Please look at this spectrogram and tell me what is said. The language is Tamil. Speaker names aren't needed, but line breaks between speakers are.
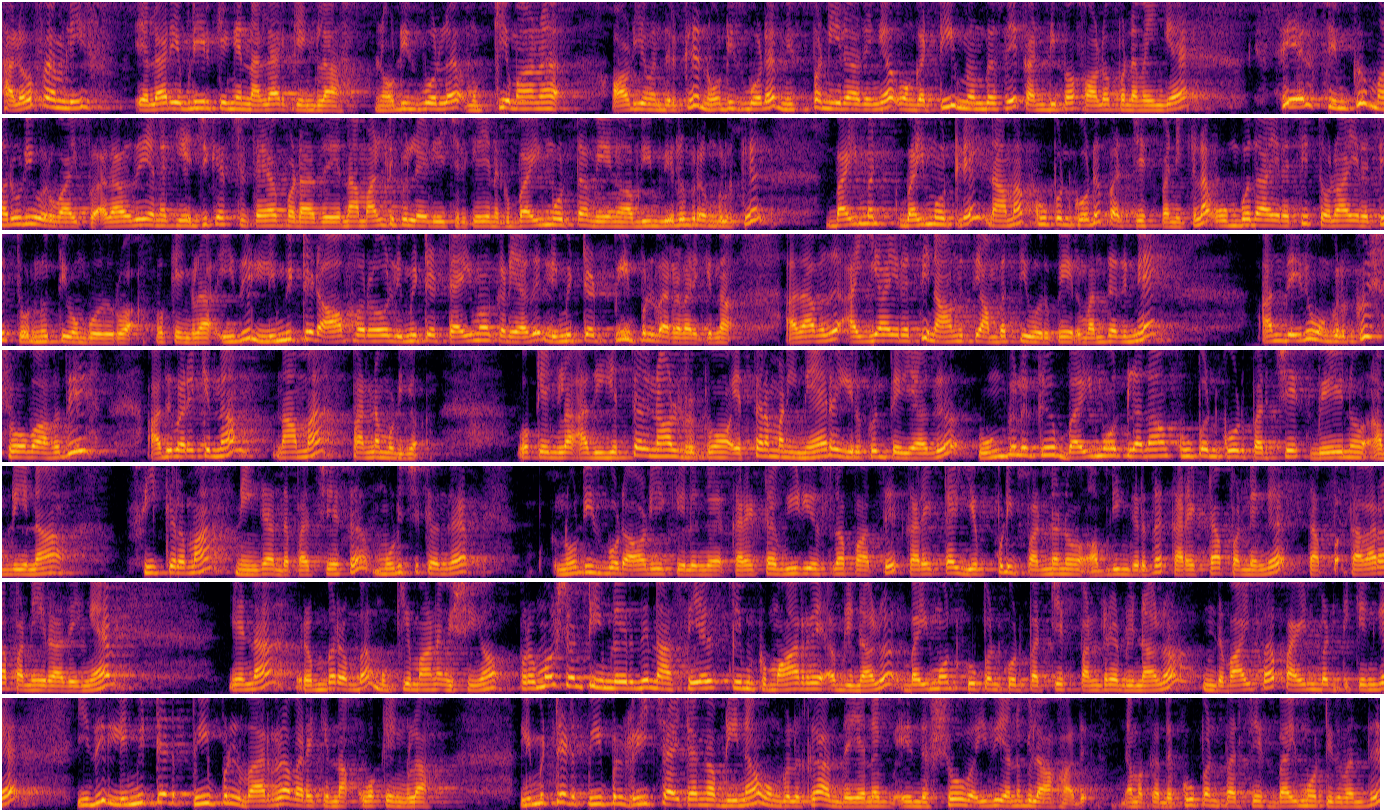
ஹலோ ஃபேமிலிஸ் எல்லோரும் எப்படி இருக்கீங்க நல்லா இருக்கீங்களா நோட்டீஸ் போர்டில் முக்கியமான ஆடியோ வந்திருக்கு நோட்டீஸ் போர்டை மிஸ் பண்ணிடாதீங்க உங்கள் டீம் மெம்பர்ஸே கண்டிப்பாக ஃபாலோ பண்ண வைங்க சேல்ஸ் டீமுக்கு மறுபடியும் ஒரு வாய்ப்பு அதாவது எனக்கு எஜுகேஸ்ட் தேவைப்படாது நான் மல்டிபிள் ஐடி வச்சுருக்கேன் எனக்கு பைமோட் தான் வேணும் அப்படின்னு விரும்புகிறவங்களுக்கு பைமட் பைமோட்லே நாம் கூப்பன் கோடு பர்ச்சேஸ் பண்ணிக்கலாம் ஒம்பதாயிரத்தி தொள்ளாயிரத்தி தொண்ணூற்றி ஒம்பது ரூபா ஓகேங்களா இது லிமிட்டெட் ஆஃபரோ லிமிட்டெட் டைமோ கிடையாது லிமிட்டெட் பீப்புள் வர வரைக்கும் தான் அதாவது ஐயாயிரத்தி நானூற்றி ஐம்பத்தி ஒரு பேர் வந்ததுமே அந்த இது உங்களுக்கு ஷோவாகுது அது வரைக்கும் தான் நாம் பண்ண முடியும் ஓகேங்களா அது எத்தனை நாள் இருக்கும் எத்தனை மணி நேரம் இருக்குன்னு தெரியாது உங்களுக்கு பை மோட்டில் தான் கூப்பன் கோட் பர்ச்சேஸ் வேணும் அப்படின்னா சீக்கிரமாக நீங்கள் அந்த பர்ச்சேஸை முடிச்சுக்கோங்க நோட்டீஸ் போர்டு ஆடியோ கேளுங்க கரெக்டாக வீடியோஸ்லாம் பார்த்து கரெக்டாக எப்படி பண்ணணும் அப்படிங்கிறத கரெக்டாக பண்ணுங்கள் தப்ப தவறாக பண்ணிடாதீங்க ஏன்னா ரொம்ப ரொம்ப முக்கியமான விஷயம் ப்ரொமோஷன் டீம்லேருந்து நான் சேல்ஸ் டீமுக்கு மாறுறேன் அப்படின்னாலும் பைமோட் கூப்பன் கோட் பர்ச்சேஸ் பண்ணுறேன் அப்படின்னாலும் இந்த வாய்ப்பை பயன்படுத்திக்கங்க இது லிமிட்டெட் பீப்புள் வர்ற வரைக்கும் தான் ஓகேங்களா லிமிட்டெட் பீப்புள் ரீச் ஆகிட்டாங்க அப்படின்னா உங்களுக்கு அந்த என இந்த ஷோவை இது எனபிள் ஆகாது நமக்கு அந்த கூப்பன் பர்ச்சேஸ் பைமோட் இது வந்து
